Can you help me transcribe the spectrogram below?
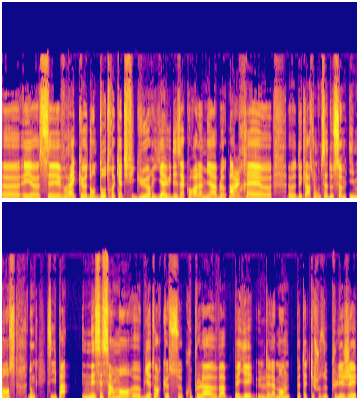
Euh, et euh, c'est vrai que dans d'autres cas de figure, il y a eu des accords à l'amiable après euh, euh, déclaration comme ça de sommes immenses. Donc il n'est pas nécessairement euh, obligatoire que ce couple-là va payer une Mm. telle amende, peut-être quelque chose de plus léger,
